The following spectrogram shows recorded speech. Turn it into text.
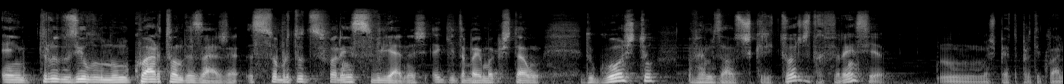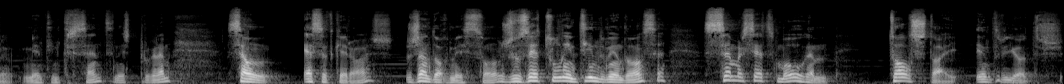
é introduzi-lo num quarto onde as haja, sobretudo se forem sevilhanas. Aqui também uma questão do gosto. Vamos aos escritores de referência, um aspecto particularmente interessante neste programa. São essa de Queiroz, Jean d'Ormesson, José Tolentino de Mendonça, Somerset Maugham, Tolstói, entre outros.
